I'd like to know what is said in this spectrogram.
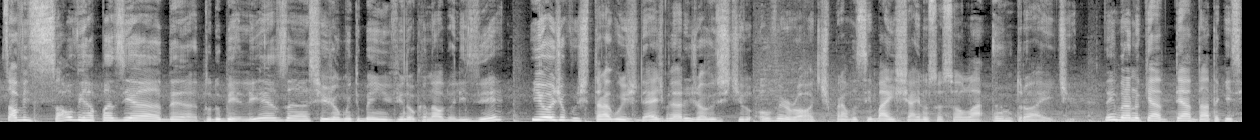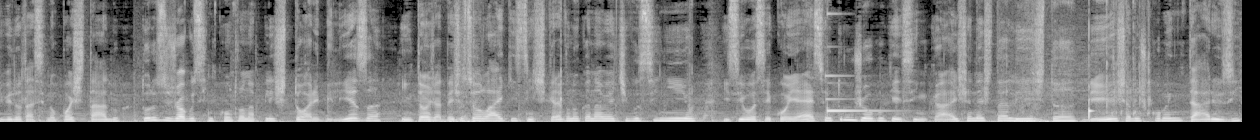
Salve, salve rapaziada! Tudo beleza? Seja muito bem-vindo ao canal do Elisê e hoje eu vos trago os 10 melhores jogos estilo Overwatch para você baixar aí no seu celular Android. Lembrando que até a data que esse vídeo está sendo postado, todos os jogos se encontram na Play Store, beleza? Então já deixa o seu like, se inscreve no canal e ativa o sininho. E se você conhece outro jogo que se encaixa nesta lista, deixa nos comentários e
